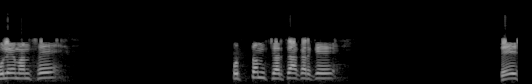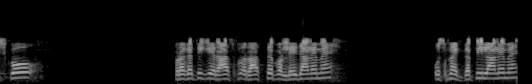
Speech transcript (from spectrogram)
खुले मन से उत्तम चर्चा करके देश को प्रगति के रास्ते पर ले जाने में, उसमें गति लाने में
